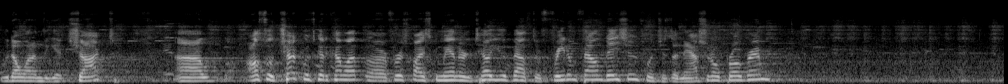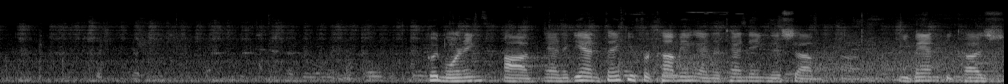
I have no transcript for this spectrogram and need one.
we don't want them to get shocked. Uh, also, Chuck was going to come up, our first vice commander, and tell you about the Freedom Foundations, which is a national program. Good morning. Uh, and again, thank you for coming and attending this um, uh, event because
